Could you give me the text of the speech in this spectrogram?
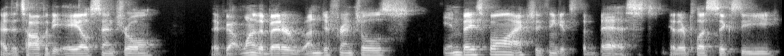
at the top of the AL Central. They've got one of the better run differentials in baseball. I actually think it's the best. Yeah, they're plus 60,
